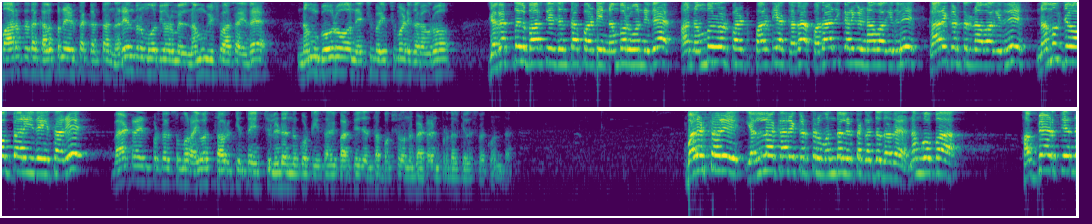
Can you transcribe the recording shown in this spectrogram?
ಭಾರತದ ಕಲ್ಪನೆ ಇರ್ತಕ್ಕಂತ ನರೇಂದ್ರ ಮೋದಿ ಅವರ ಮೇಲೆ ನಮ್ಗೆ ವಿಶ್ವಾಸ ಇದೆ. ನಮ್ ಗೌರವವನ್ನು ಹೆಚ್ಚು ಹೆಚ್ಚು ಮಾಡಿದಾರೆ ಅವರು. ಜಗತ್ತಲ್ಲಿ ಭಾರತೀಯ ಜನತಾ ಪಾರ್ಟಿ ನಂಬರ್ ಒನ್ ಇದೆ. ಆ ನಂಬರ್ ಒನ್ ಪಾರ್ಟಿಯ ಕದ, ಪದಾಧಿಕಾರಿಗಳು ನಾವಾಗಿದ್ವಿ. ಕಾರ್ಯಕರ್ತರು ನಾವಾಗಿದ್ವಿ. ನಮಗ್ ಜವಾಬ್ದಾರಿ ಇದೆ ಈ ಸಾರಿ. ಬ್ಯಾಟ್ರಾಯನ್ಪುರದಲ್ಲಿ ಸುಮಾರು ಐವತ್ತು ಸಾವಿರಕ್ಕಿಂತ ಹೆಚ್ಚು ಲೀಡ್ ಅನ್ನು ಕೊಟ್ಟು ಈ ಸಾರಿ ಭಾರತೀಯ ಜನತಾ ಪಕ್ಷವನ್ನು ಬ್ಯಾಟರಾಯನಪುರದಲ್ಲಿ ಗೆಲ್ಲಿಸಬೇಕು ಅಂತ. ಬಹಳಷ್ಟು ಸಾರಿ ಎಲ್ಲಾ ಕಾರ್ಯಕರ್ತರು ಮಂದಲ್ಲಿರ್ತಕ್ಕಂಥದ್ದು ಅದೇ. ನಮ್ಗೊಬ್ಬ ಅಭ್ಯರ್ಥಿಯನ್ನ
